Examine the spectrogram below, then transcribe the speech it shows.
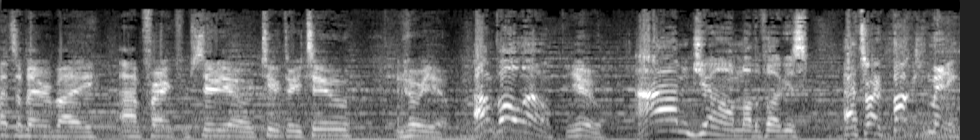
what's up, everybody? I'm Frank from Studio 232. And who are you? I'm Polo. You. I'm John, motherfuckers. That's right, fuck Smitty.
